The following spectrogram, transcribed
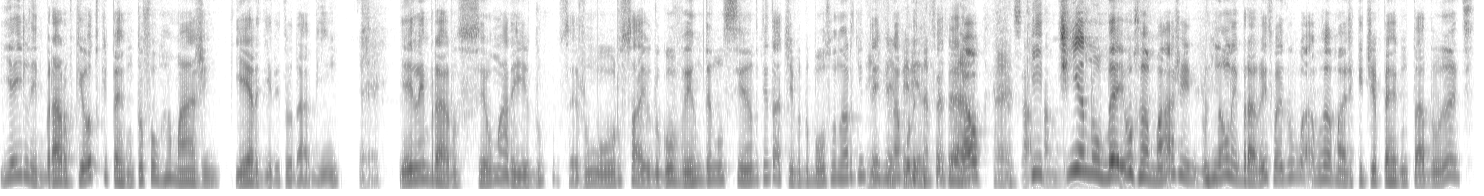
E aí lembraram, porque outro que perguntou foi o Ramagem, que era diretor da ABIN. É. E aí lembraram, seu marido, o Sérgio Moro, saiu do governo denunciando tentativa do Bolsonaro de intervir, de na Polícia na Federal, é, que tinha no meio o Ramagem, não lembraram isso, mas o, o Ramagem que tinha perguntado antes,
